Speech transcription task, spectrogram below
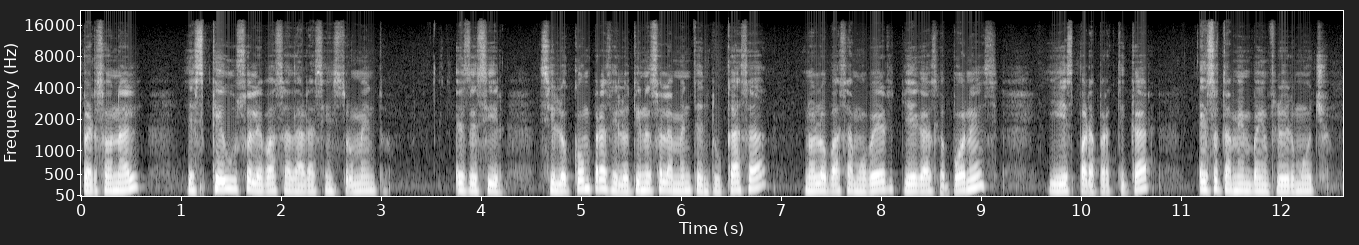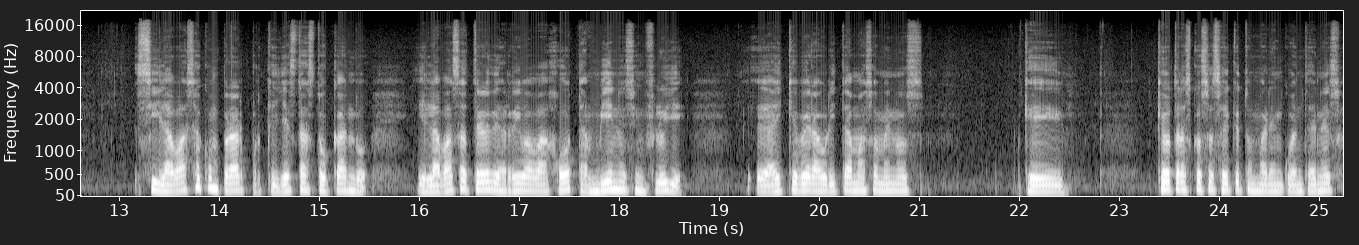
personal es qué uso le vas a dar a ese instrumento. Es decir, si lo compras y lo tienes solamente en tu casa, no lo vas a mover, llegas, lo pones y es para practicar, eso también va a influir mucho. Si la vas a comprar porque ya estás tocando y la vas a traer de arriba abajo, también eso influye. Eh, hay que ver ahorita más o menos qué, qué otras cosas hay que tomar en cuenta en eso.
